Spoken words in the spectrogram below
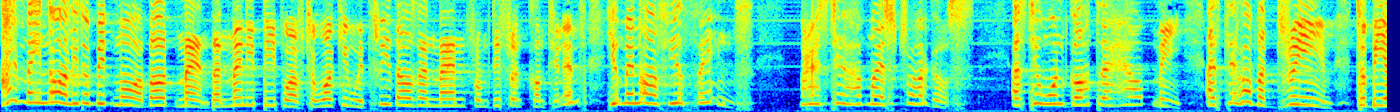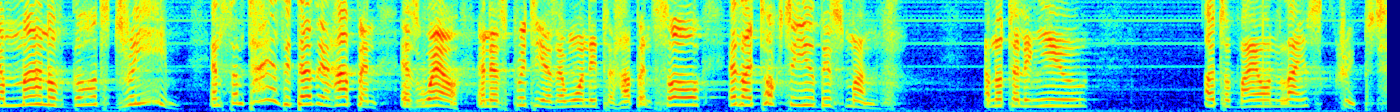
I may know a little bit more about men than many people after working with 3,000 men from different continents. You may know a few things, but I still have my struggles. I still want God to help me. I still have a dream to be a man of God's dream. And sometimes it doesn't happen as well and as pretty as I want it to happen. So, as I talk to you this month, I'm not telling you out of my own life script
